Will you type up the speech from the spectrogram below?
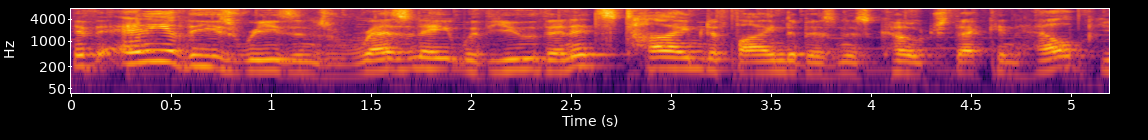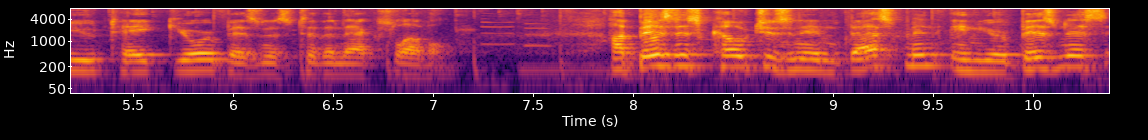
If any of these reasons resonate with you, then it's time to find a business coach that can help you take your business to the next level. A business coach is an investment in your business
